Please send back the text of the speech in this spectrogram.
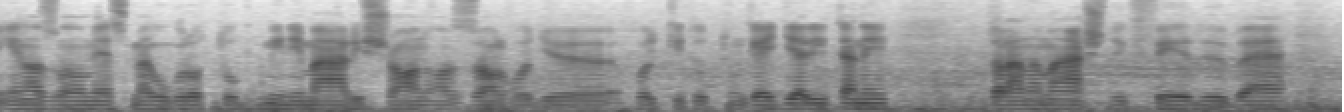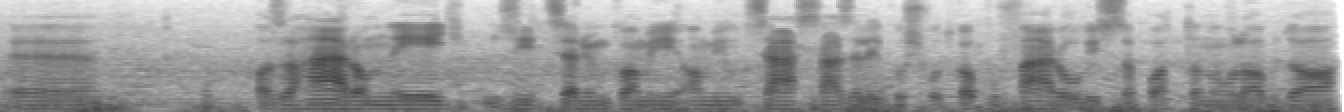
Én azt gondolom, hogy ezt megugrottuk minimálisan azzal, hogy, hogy ki tudtunk egyenlíteni. Talán a második félidőben az a három-négy zicserünk, ami, ami úgy százszázalékos volt, kapufáró, visszapattanó labda,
